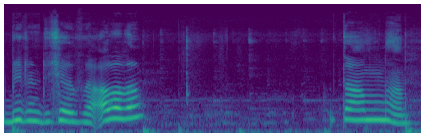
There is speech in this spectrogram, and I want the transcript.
birinci şahısa alalım. Tamam.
